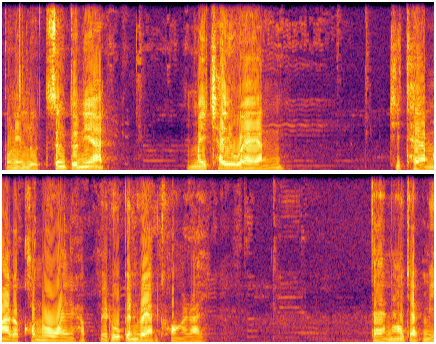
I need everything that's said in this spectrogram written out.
ตรงนี้หลุดซึ่งตัวนี้ไม่ใช่แหวน ที่แถมมากับคอนวอยนะครับ ไม่รู้เป็นแหวนของอะไร แต่น่าจะมี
